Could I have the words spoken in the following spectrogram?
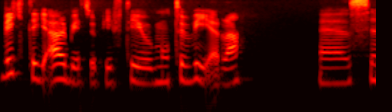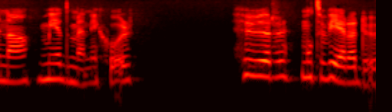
viktig arbetsuppgift är att motivera eh, sina medmänniskor. Hur motiverar du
